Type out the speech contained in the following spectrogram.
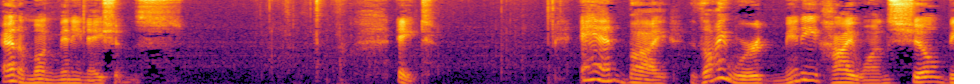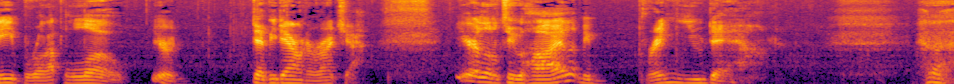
and among many nations. 8. And by thy word many high ones shall be brought low. You're a Debbie Downer, aren't you? You're a little too high. Let me bring you down.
